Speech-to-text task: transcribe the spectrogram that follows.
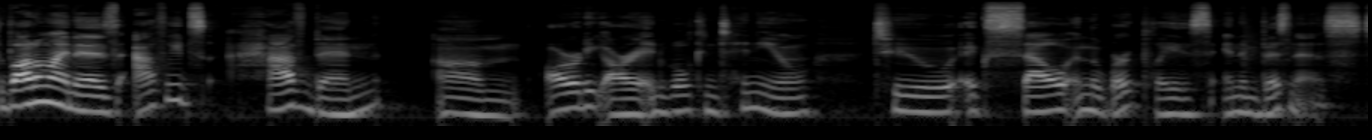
The bottom line is athletes have been um, already are and will continue to excel in the workplace and in business.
